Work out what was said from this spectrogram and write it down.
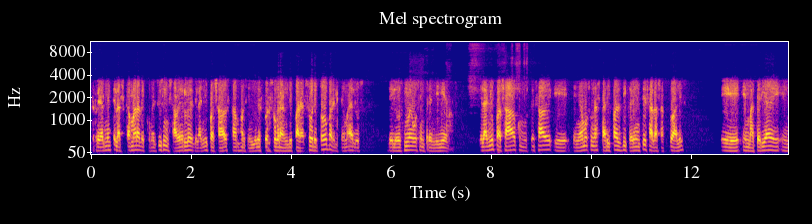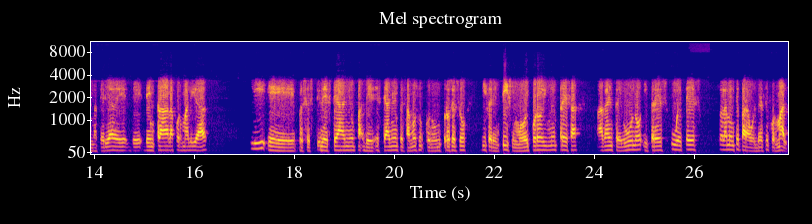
realmente las cámaras de comercio, sin saberlo, desde el año pasado estamos haciendo un esfuerzo grande para, sobre todo para el tema de los, de los nuevos emprendimientos. El año pasado, como usted sabe, eh, teníamos unas tarifas diferentes a las actuales eh, en materia de, en materia de, de, entrada a la formalidad y eh, pues este, de este año de este año empezamos con un proceso diferentísimo. Hoy por hoy una empresa paga entre uno y tres UETs solamente para volverse formal.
